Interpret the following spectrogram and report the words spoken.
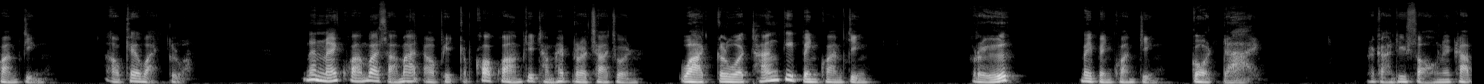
ความจริง เอาแค่หวาดกลัว นั่นหมายความว่าสามารถเอาผิดกับข้อความที่ทำให้ประชาชน หวาดกลัวทั้งที่เป็นความจริง หรือไม่เป็นความจริงก็ได้ ประการที่ 2 นะครับ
